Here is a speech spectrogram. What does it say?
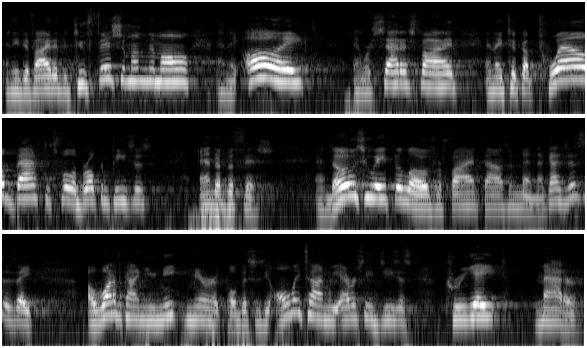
And he divided the two fish among them all, and they all ate and were satisfied. And they took up 12 baskets full of broken pieces and of the fish. And those who ate the loaves were 5,000 men. Now, guys, this is a, a one of a kind, unique miracle. This is the only time we ever see Jesus create matter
